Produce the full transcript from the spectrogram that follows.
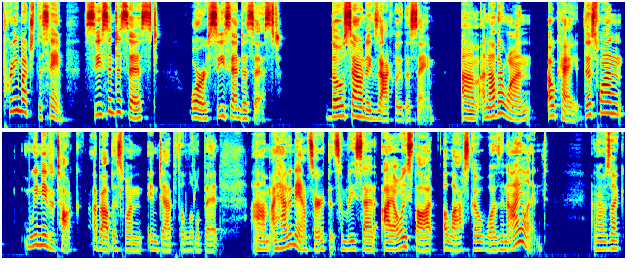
pretty much the same. Cease and desist or cease and desist. Those sound exactly the same. Um, another one, okay, this one, we need to talk about this one in depth a little bit. Um, I had an answer that somebody said, I always thought Alaska was an island. And I was like,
